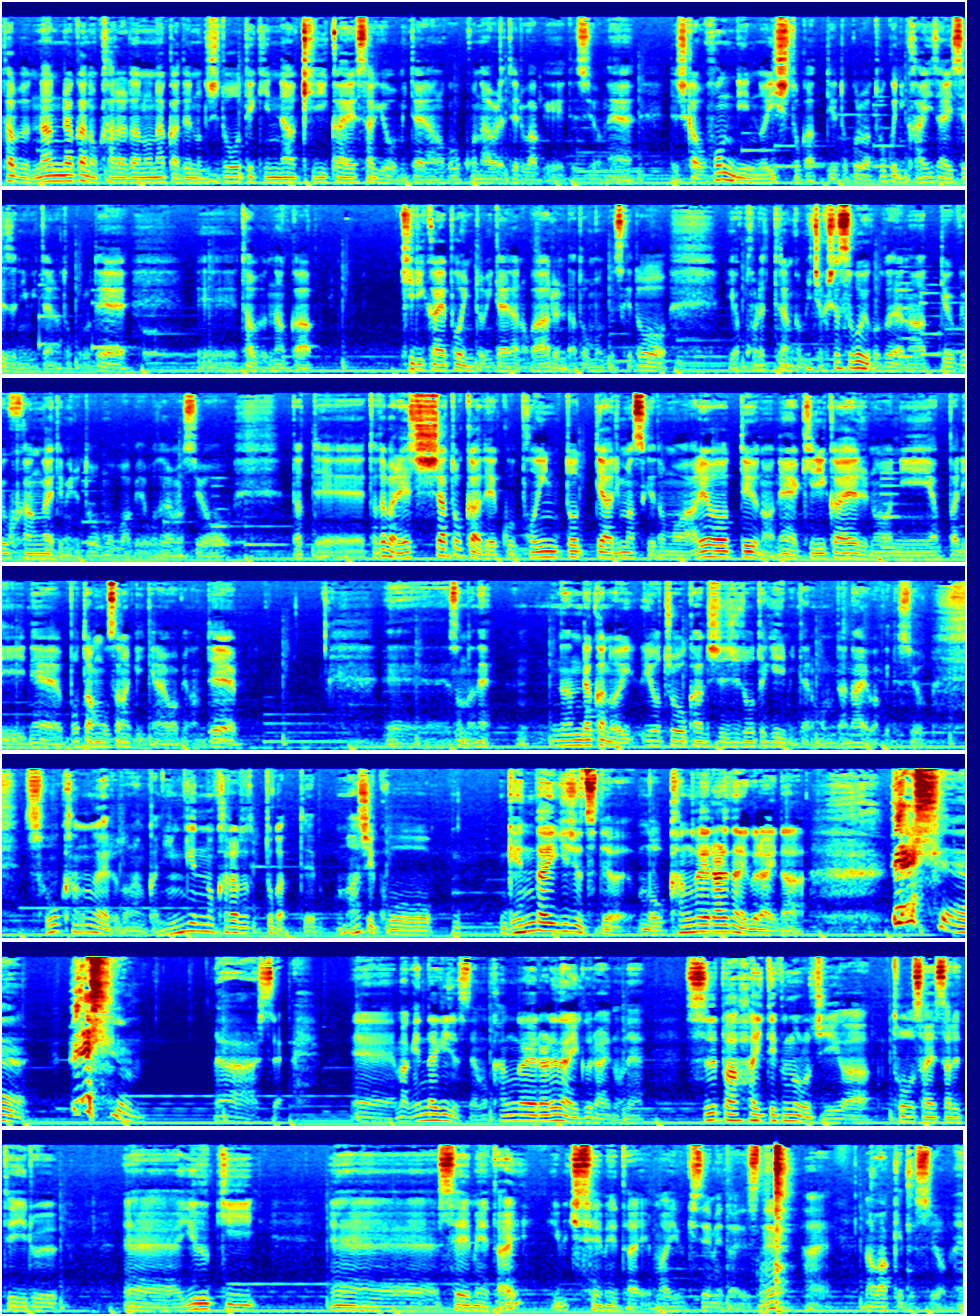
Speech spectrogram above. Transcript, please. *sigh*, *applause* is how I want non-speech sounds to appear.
多分何らかの体の中での自動的な切り替え作業みたいなのが行われてるわけですよね。でしかも本人の意思とかっていうところは特に介在せずにみたいなところで、えー、多分なんか切り替えポイントみたいなのがあるんだと思うんですけどいやこれってなんかめちゃくちゃすごいことだよなってよくよく考えてみると思うわけでございますよ。だって例えば列車とかでこうポイントってありますけどもあれをっていうのはね切り替えるのにやっぱりねボタンを押さなきゃいけないわけなんで、えー、そんなね何らかの予兆を感じて自動的にみたいなものではないわけですよ。そう考えるとなんか人間の体とかってマジこう現代技術ではもう考えられないぐらいなえっしんえっしんああ失礼。えー、まあ現代技術でも考えられないぐらいのねスーパーハイテクノロジーが搭載されている、えー、有機、えー、生命体？有機生命体？まあ有機生命体ですね。はい。なわけですよね。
